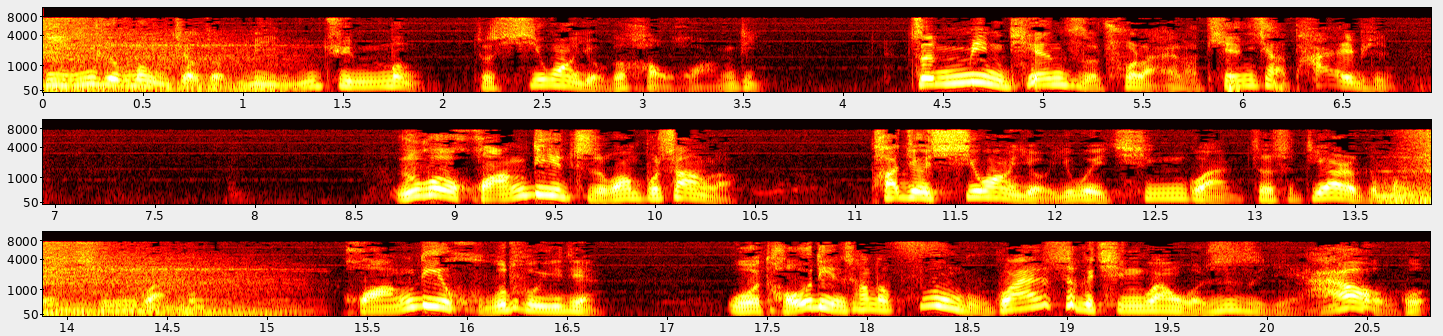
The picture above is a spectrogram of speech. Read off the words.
第一个梦叫做明君梦。就希望有个好皇帝，真命天子出来了，天下太平。如果皇帝指望不上了，他就希望有一位清官，这是第二个梦，叫清官梦。皇帝糊涂一点，我头顶上的父母官是个清官，我日子也还好过。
